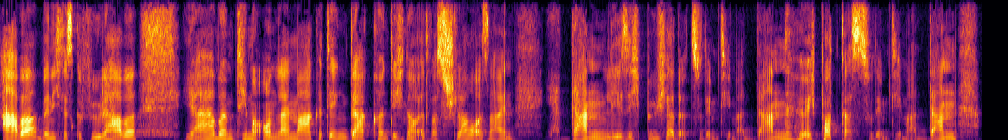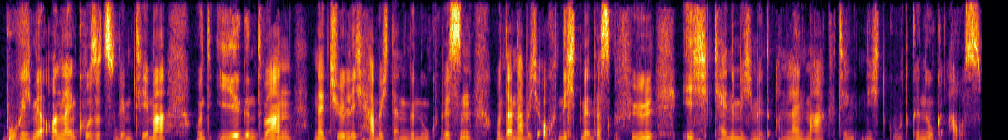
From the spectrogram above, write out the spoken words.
Aber wenn ich das Gefühl habe, ja, beim Thema Online-Marketing, da könnte ich noch etwas schlauer sein, ja, dann lese ich Bücher zu dem Thema, dann höre ich Podcasts zu dem Thema, dann buche ich mir Online-Kurse zu dem Thema und irgendwann natürlich habe ich dann genug Wissen und dann habe ich auch nicht mehr das Gefühl, ich kenne mich mit Online-Marketing nicht gut genug aus.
